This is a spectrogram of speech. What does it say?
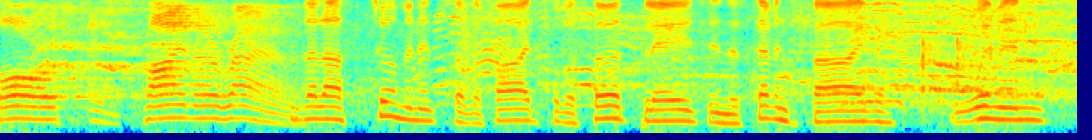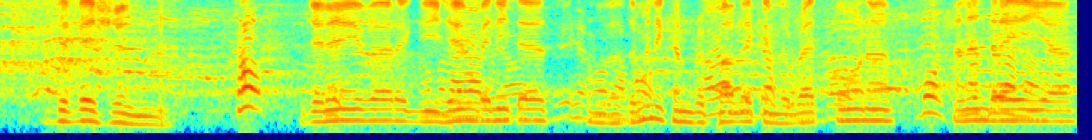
Fourth and final round. The last two minutes of the fight for the third place in the 75 women division. Yenebier No me la Guillen agarre, Benitez from the Dominican Republic in the red corner, and no queda nada. Andreia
